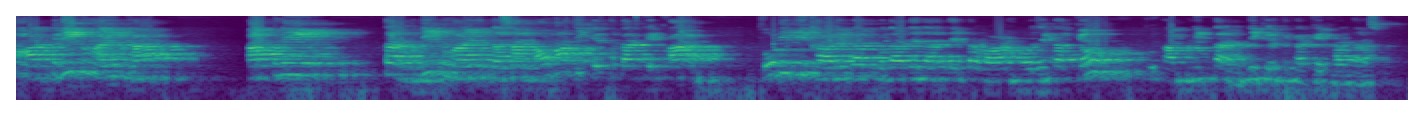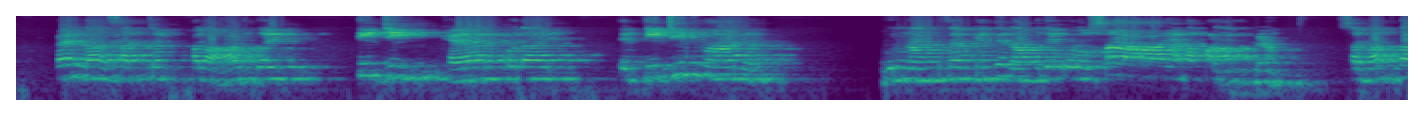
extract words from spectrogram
ਹੱਕ ਦੀ ਕਮਾਈ ਖਾ ਆਪਣੇ ਧਰਮ ਦੀ ਕਮਾਈ ਦਸਾਂ ਨੌਹਾਂ ਦੀ ਕਿਰਤ ਕਰਕੇ ਖਾ ਥੋੜੀ ਵੀ ਖਾ ਲੇਗਾ, ਖੁਦਾ ਦੇ ਦਰ ਤੇ ਪ੍ਰਵਾਨ ਹੋ ਜਾਏਗਾ। ਕਿਉਂ? ਤੂੰ ਆਪਣੀ ਧਰਮ ਦੀ ਕਿਰਤ ਕਰਕੇ ਖਾਦਾ ਸੀ ਪਹਿਲਾ ਸੱਚ ਹਲਾਲ ਹੋਏ, ਤੀਜੀ ਖੈਰ ਖੁਦਾਈ ਤੇ ਤੀਜੀ ਨਿਮਾਜ਼ ਗੁਰੂ ਨਾਨਕ ਸਾਹਿਬ ਕਹਿੰਦੇ, ਰੱਬ ਦੇ ਕੋਲੋਂ ਸਾਰਿਆਂ ਦਾ ਭਲਾ ਮੰਗਣਾ। ਸਰਬੱਤ ਦਾ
